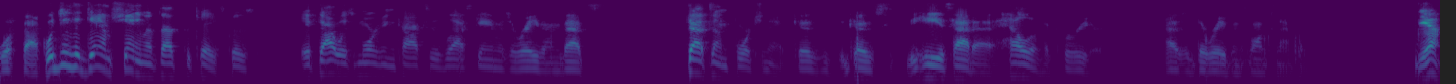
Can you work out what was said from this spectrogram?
Wolfpack, which is a damn shame if that's the case. Because if that was Morgan Cox's last game as a Raven, that's that's unfortunate because because he's had a hell of a career as the Ravens long snapper. yeah,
